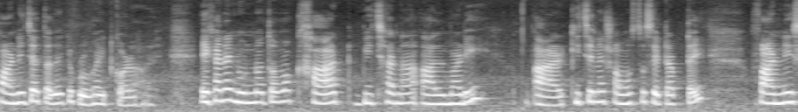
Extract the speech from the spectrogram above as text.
ফার্নিচার তাদেরকে প্রোভাইড করা হয়? এখানে ন্যূনতম খাট, বিছানা, আলমারি আর কিচেনের সমস্ত সেট আপটাই ফার্নিশ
